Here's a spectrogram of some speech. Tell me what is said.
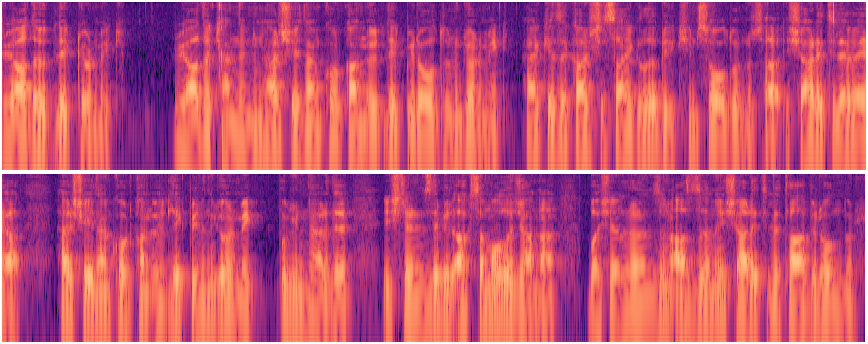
Rüyada ödlek görmek. Rüyada kendinin her şeyden korkan ödlek biri olduğunu görmek, herkese karşı saygılı bir kimse olduğunuza işaret ile veya her şeyden korkan ödlek birini görmek bugünlerde işlerinizde bir aksama olacağına, başarılarınızın azlığını işaret ile tabir olunur.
